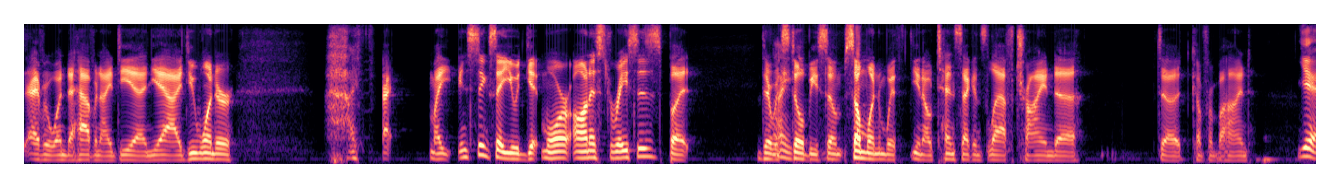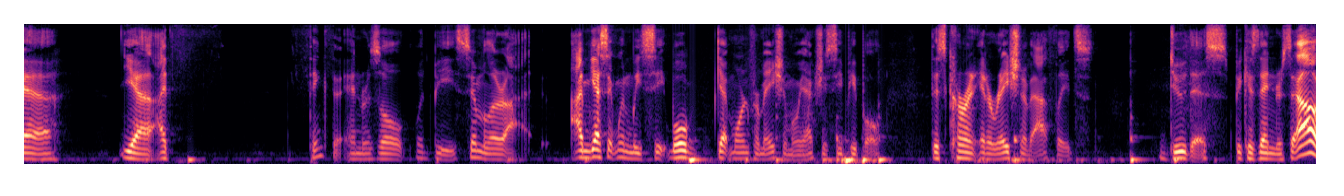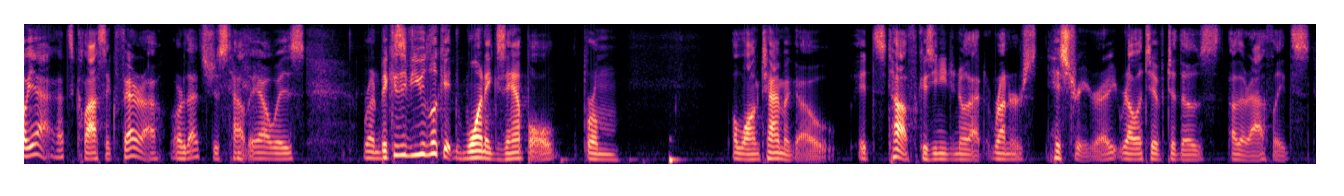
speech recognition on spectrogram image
everyone to have an idea. And yeah, I do wonder I, I my instincts say you would get more honest races, but there would I- still be some someone with, you know, 10 seconds left trying to to come from behind. Yeah, yeah. I th- think the end result would be similar. I, I'm guessing when we see, we'll get more information when we actually see people, this current iteration of athletes, do this because then you're saying, oh yeah, that's classic Farah, or that's just how they always run. Because if you look at one example from a long time ago, it's tough because you need to know that runner's history, right, relative to those other athletes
